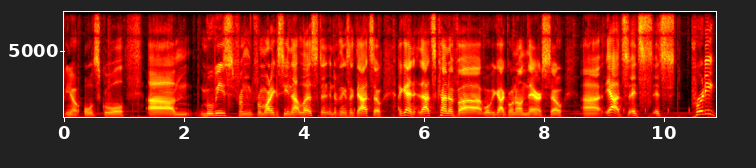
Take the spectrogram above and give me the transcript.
you know old school um, movies from from what I can see in that list and, and, different things like that. So again, that's kind of uh, what we got going on there. So uh, yeah, it's it's it's pretty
